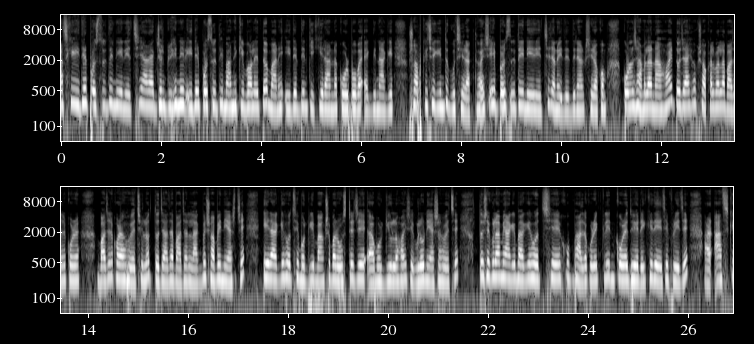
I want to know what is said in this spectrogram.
আজকে ঈদের প্রস্তুতি নিয়ে নিচ্ছি। আর একজন গৃহিণীর ঈদের প্রস্তুতি মানে কি বলে তো মানে ঈদের দিন কী কী রান্না করব বা একদিন আগে সব কিছু কিন্তু গুছিয়ে রাখতে হয়। সেই প্রস্তুতি নিয়ে নিচ্ছি যেন ঈদের দিন আর সেরকম কোনো ঝামেলা না হয়। তো যাই হোক, সকালবেলা বাজার করে, বাজার করা হয়েছিল। তো যা যা বাজার লাগবে সবই নিয়ে আসছে। এর আগে হচ্ছে মুরগির মাংস বা রোস্টের যে মুরগিগুলো হয় সেগুলোও নিয়ে আসা হয়েছে। তো সেগুলো আমি আগে ভাগে হচ্ছে খুব ভালো করে ক্লিন করে ধুয়ে রেখে দিয়েছি ফ্রিজে আর আজকে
